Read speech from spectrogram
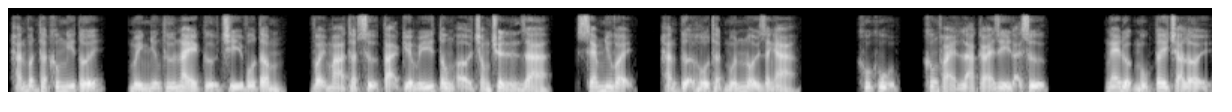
Hắn vẫn thật không nghĩ tới, mình những thứ này cử chỉ vô tâm, vậy mà thật sự tại kiếm ý tông ở trong truyền ra, xem như vậy, hắn tựa hồ thật muốn nổi danh a. Khu khu, không phải là cái gì đại sự? Nghe được mục tây trả lời,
